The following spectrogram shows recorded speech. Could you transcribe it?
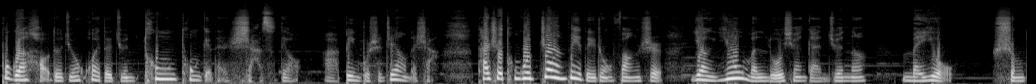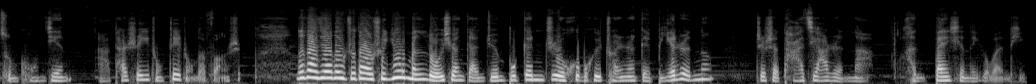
不管好的菌坏的菌，通通给它杀死掉啊，并不是这样的杀。它是通过占位的一种方式，让幽门螺旋杆菌呢没有生存空间啊，它是一种这种的方式。那大家都知道，说幽门螺旋杆菌不根治，会不会传染给别人呢？这是他家人呐。很担心的一个问题，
